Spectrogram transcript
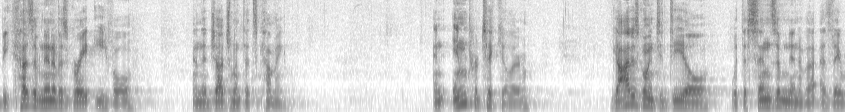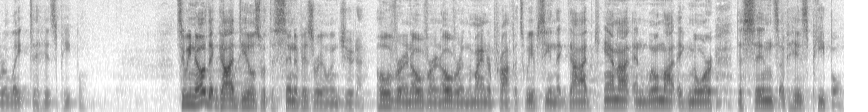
because of Nineveh's great evil and the judgment that's coming. And in particular, God is going to deal with the sins of Nineveh as they relate to his people. See, we know that God deals with the sin of Israel and Judah over and over and over in the minor prophets. We have seen that God cannot and will not ignore the sins of his people.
